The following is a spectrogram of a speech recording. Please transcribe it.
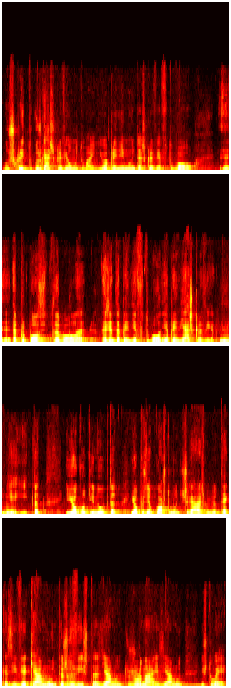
os escrito, os gajos escreviam muito bem. Eu aprendi muito a escrever futebol eh, a propósito da bola, a gente aprendia futebol e aprendia a escrever. Uhum. E, e, portanto, e eu continuo, portanto, eu, por exemplo, gosto muito de chegar às bibliotecas e ver que há muitas revistas e há muitos jornais e há muito, isto é,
